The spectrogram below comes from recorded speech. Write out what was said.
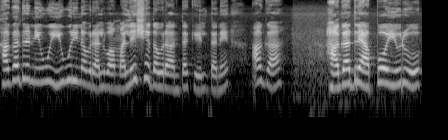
ಹಾಗಾದರೆ ನೀವು ಈ ಊರಿನವರಲ್ವಾ? ಮಲೇಷ್ಯಾದವರ ಅಂತ ಕೇಳ್ತಾನೆ. ಆಗ, ಹಾಗಾದರೆ ಅಪ್ಪೋ, ಇವರು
